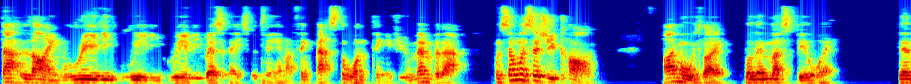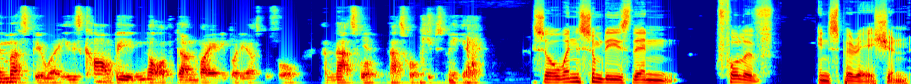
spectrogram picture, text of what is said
that line really, really, really resonates with me. And I think that's the one thing. If you remember that, when someone says you can't, I'm always like, well, there must be a way. There must be a way. This can't be not done by anybody else before. And that's what, yeah. that's what keeps me going. So when somebody is then full of inspiration,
